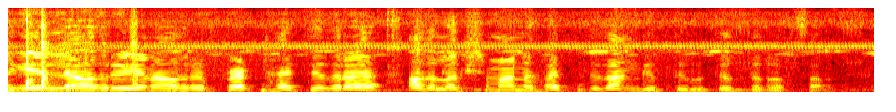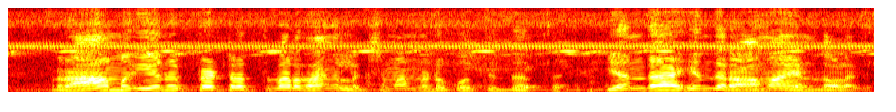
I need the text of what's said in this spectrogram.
ರಾಮಗೆ ಎಲ್ಲಾದ್ರೂ ಏನಾದ್ರೂ ಪೆಟ್ಟು ಹತ್ತಿದ್ರೆ ಅದು ಲಕ್ಷ್ಮಣ ಹತ್ತಿದಂಗೆ ತಿರ್ತಿದ್ರ ಸರ್. ರಾಮಗೆ ಏನು ಪೆಟ್ಟು ಹತ್ತಬಾರ್ದು, ಹಂಗೆ ಲಕ್ಷ್ಮಣ ನಡ್ಕೋತಿದ್ದತ್ತ ಎಂದ ಹಿಂದೆ ರಾಮಾಯಣದೊಳಗೆ.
